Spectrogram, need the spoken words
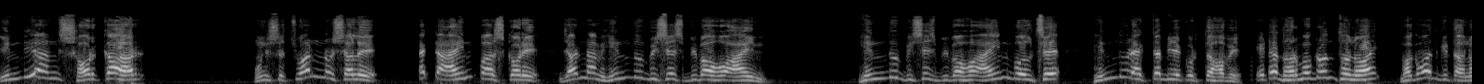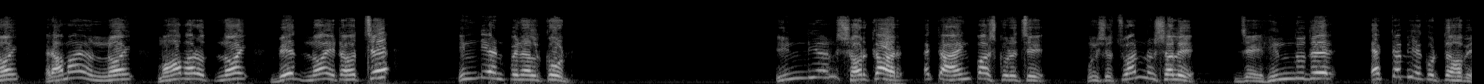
ইন্ডিয়ান সরকার উনিশশো চুয়ান্ন সালে একটা আইন পাশ করে, যার নাম হিন্দু বিশেষ বিবাহ আইন। হিন্দু বিশেষ বিবাহ আইন বলছে হিন্দুর একটা বিয়ে করতে হবে। এটা ধর্মগ্রন্থ নয় ভগবদ গীতা নয়, রামায়ণ নয়, মহাভারত নয়, বেদ নয়, এটা হচ্ছে ইন্ডিয়ান পেনাল কোড। ইন্ডিয়ান সরকার একটা আইন পাশ করেছে উনিশশো সালে যে হিন্দুদের একটা বিয়ে করতে হবে।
